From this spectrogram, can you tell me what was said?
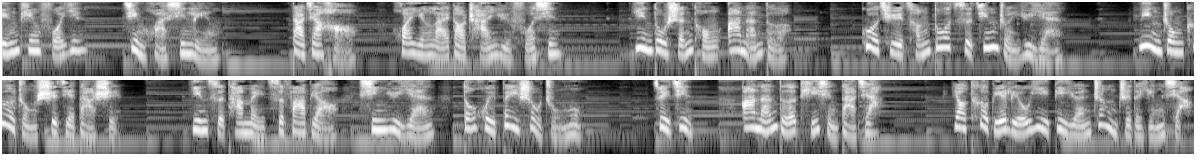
聆听佛音，净化心灵。大家好，欢迎来到禅语佛心。印度神童阿南德过去曾多次精准预言，命中各种世界大事，因此他每次发表新预言都会备受瞩目。最近，阿南德提醒大家要特别留意地缘政治的影响，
